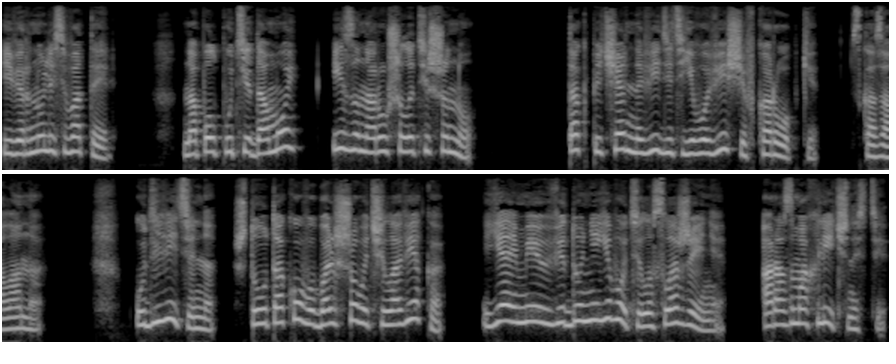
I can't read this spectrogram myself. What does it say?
и вернулись в отель. На полпути домой Иза нарушила тишину. «Так печально видеть его вещи в коробке», — сказала она. «Удивительно, что у такого большого человека, я имею в виду не его телосложение, а размах личности,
